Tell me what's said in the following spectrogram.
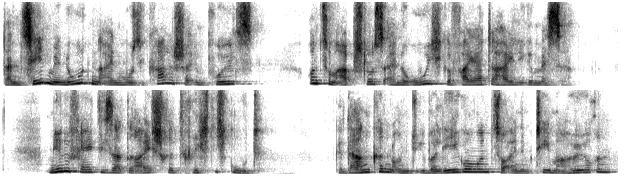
Dann zehn Minuten ein musikalischer Impuls und zum Abschluss eine ruhig gefeierte heilige Messe. Mir gefällt dieser Dreischritt richtig gut. Gedanken und Überlegungen zu einem Thema hören,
